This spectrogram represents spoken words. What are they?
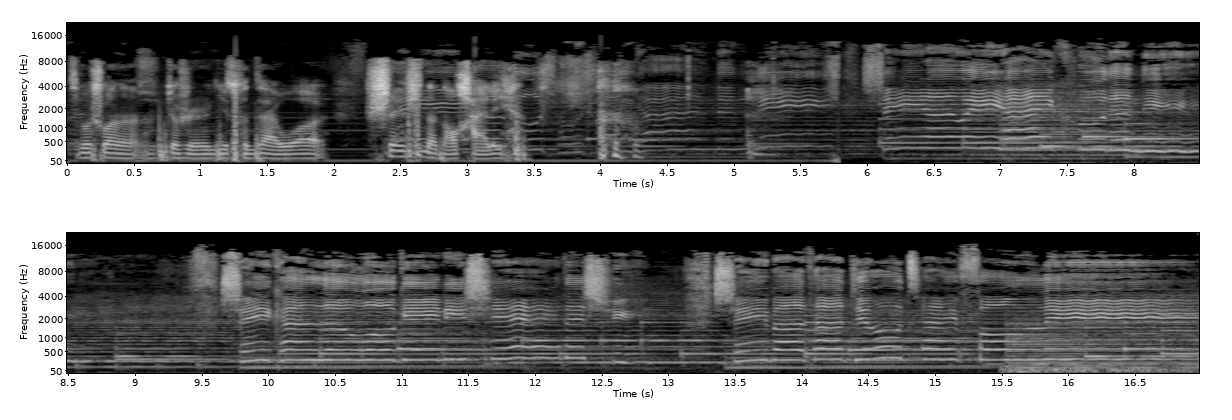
怎么说呢？就是你存在我深深的脑海里。谁看了我给你写的信？谁把它丢在风里？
